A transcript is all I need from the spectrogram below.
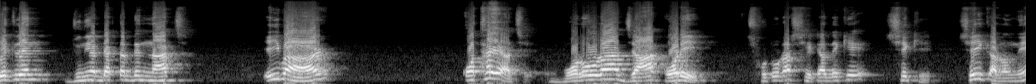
দেখলেন জুনিয়র ডাক্তারদের নাচ। এইবার কথায় আছে, বড়রা যা করে, ছোটরা সেটা দেখে শেখে। সেই কারণে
